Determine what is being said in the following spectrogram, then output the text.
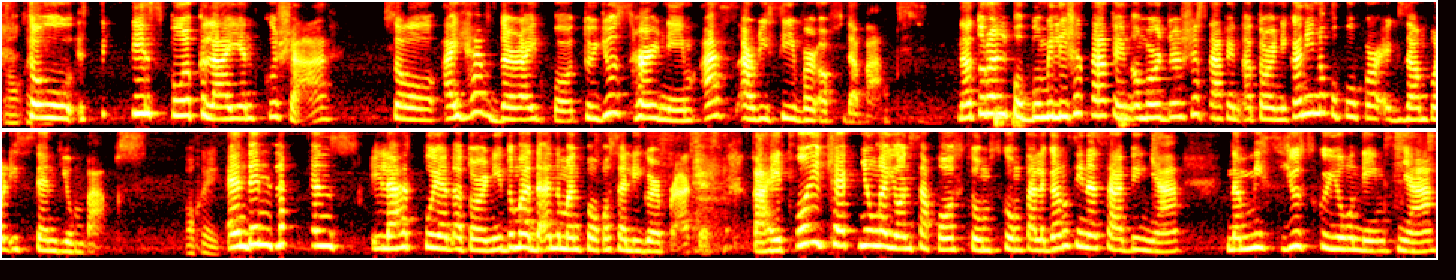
Okay. So, since po client ko siya, so I have the right po to use her name as a receiver of the box. Natural po, bumili siya sa akin, umorder siya sa akin, attorney. Kanino ko po, for example, is send yung box. okay. And then lahat, yan, lahat po yan, attorney, dumadaan naman po ako sa legal process. Kahit po i-check nyo ngayon sa customs kung talagang sinasabi niya na misuse ko yung names niya,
